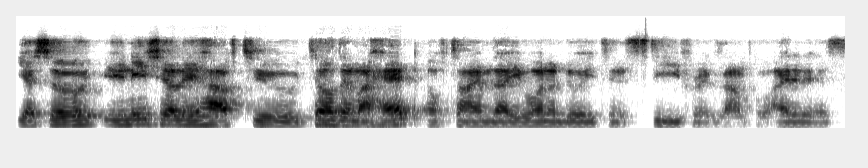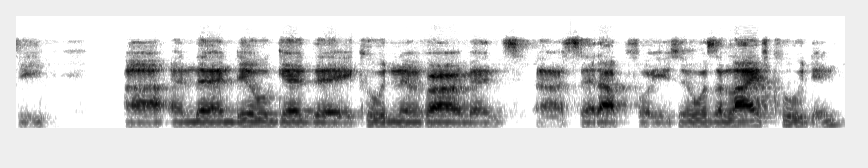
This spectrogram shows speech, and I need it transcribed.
Yeah, so you initially have to tell them ahead of time that you want to do it in C, for example. I did it in C. Uh, and then they will get the coding environment uh, set up for you. So it was a live coding.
